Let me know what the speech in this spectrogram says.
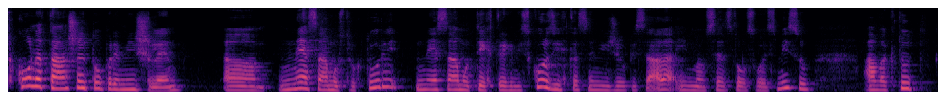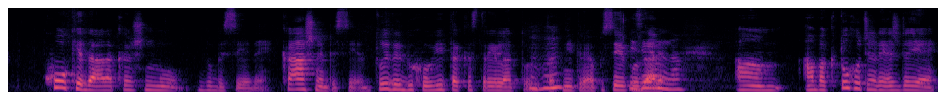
Tako natančno je to premišljen. Uh, ne samo v strukturi, ne samo v teh treh diskurzih, ki sem jih že opisala, in ima vse to v svoj smisel, ampak tudi koliko je dala kažnemu do besede, kašne besede. To je, da je duhovita, ki strela, to uh -huh. ni treba posebej povedati. Um, ampak to hoče reči, da je,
